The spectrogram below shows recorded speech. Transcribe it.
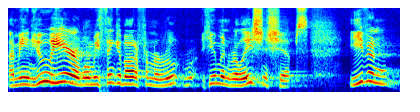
I mean, who here, when we think about it from a human relationships, even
